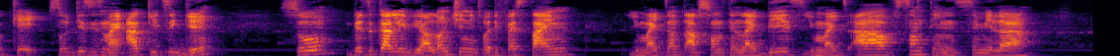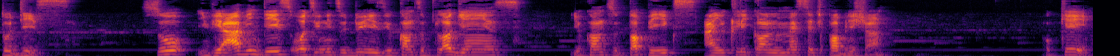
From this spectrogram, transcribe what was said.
Okay so this is my RQT GUI so basically if you are launching it for the first time you might not have something like this. You might have something similar to this. So if you're having this what you need to do is you come to plugins you come to topics and you click on message publisher. Okay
